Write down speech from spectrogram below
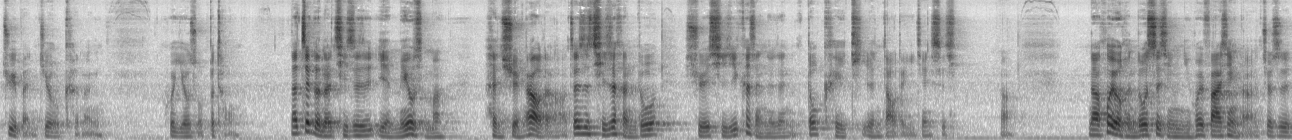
剧本就可能会有所不同。那这个呢，其实也没有什么很玄奥的啊，这是其实很多学奇迹课程的人都可以体验到的一件事情啊。那会有很多事情你会发现啊，就是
